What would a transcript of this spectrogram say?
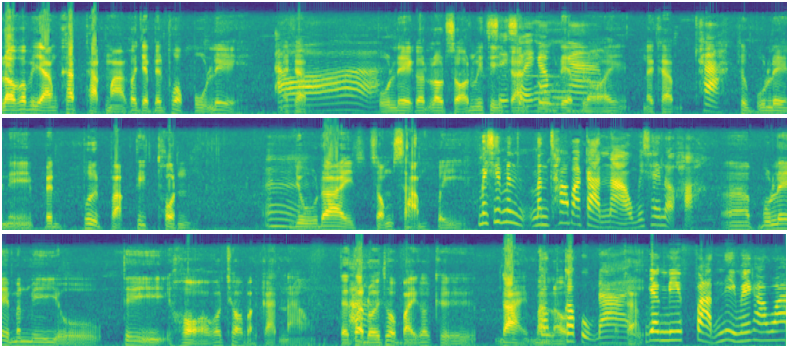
เราก็พยายามคัดผักมาก็จะเป็นพวกปูเล่นะครับ อ๋อ ปูเล่ก็เราสอนวิธีการสวยๆปลูกงามๆ เรียบร้อยนะครับ ค่ะซึ่งปูเล่นี่เป็นพืชผักที่ทนมอยู่ได้สองสามปีไม่ใช่มันมันชอบอากาศหนาวไม่ใช่เหรอคะ อ่าปูเล่มันมีอยู่ที่ห่อก็ชอบอากาศหนาว แต่ถ้าอ่า โดยทั่วไปก็คือได้บ้านก็เราก็ปลูกได้ ครับ ยังมีฝันอีกไหมคะว่า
